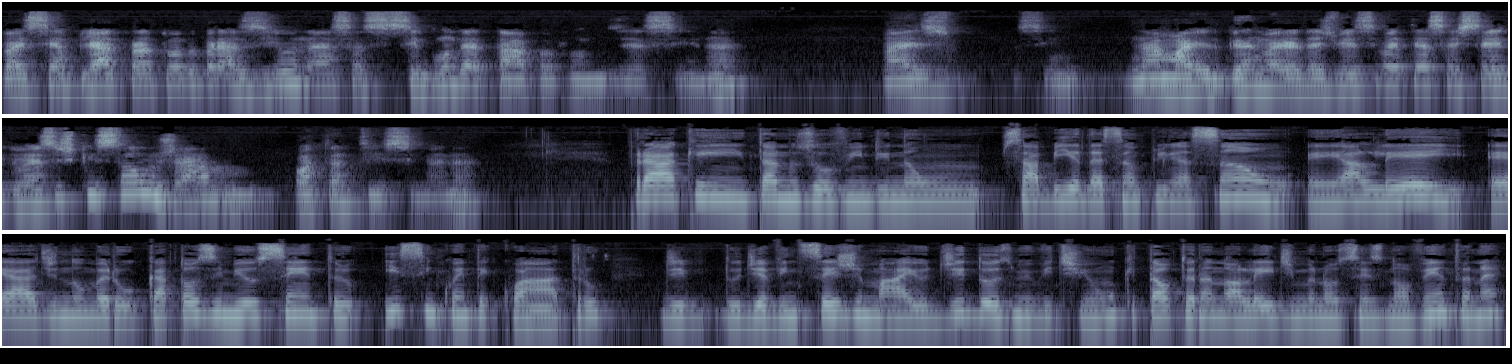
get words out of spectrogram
vai ser ampliado para todo o Brasil nessa segunda etapa, vamos dizer assim, né? Mas, assim, na maior, grande maioria das vezes, você vai ter essas seis doenças que são já importantíssimas, né? Para quem está nos ouvindo e não sabia dessa ampliação, é, a lei é a de número 14.154, de, do dia 26 de maio de 2021, que está alterando a lei de 1990, né?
